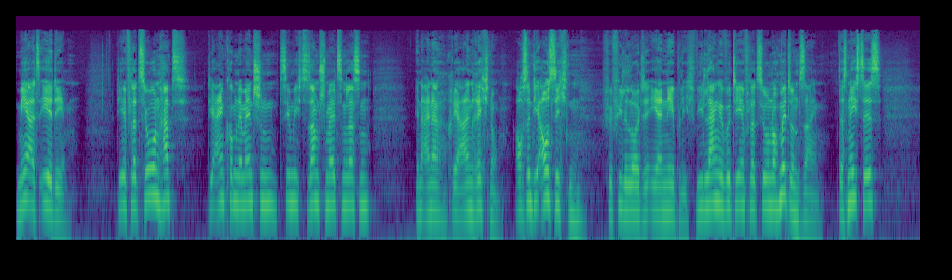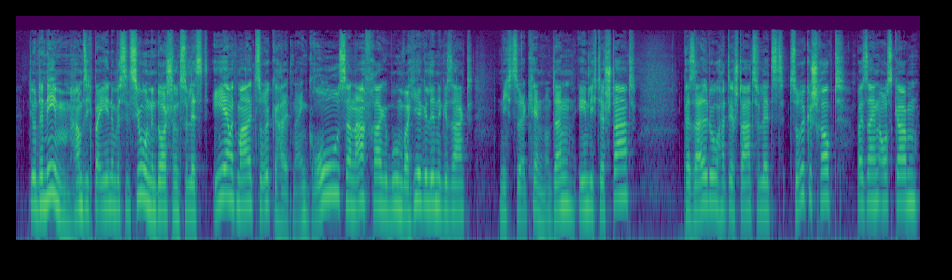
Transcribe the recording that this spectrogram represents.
mehr als ehedem. Die Inflation hat die Einkommen der Menschen ziemlich zusammenschmelzen lassen in einer realen Rechnung. Auch sind die Aussichten für viele Leute eher neblig. Wie lange wird die Inflation noch mit uns sein? Das nächste ist, die Unternehmen haben sich bei ihren Investitionen in Deutschland zuletzt eher mal zurückgehalten. Ein großer Nachfrageboom war hier gelinde gesagt nicht zu erkennen. Und dann ähnlich der Staat. Per Saldo hat der Staat zuletzt zurückgeschraubt bei seinen Ausgaben.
